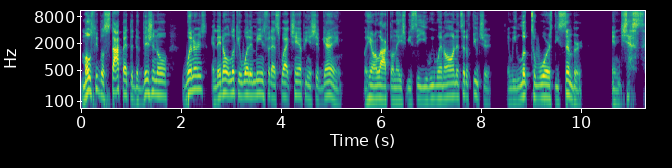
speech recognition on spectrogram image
Most people stop at the divisional winners and they don't look at what it means for that SWAC championship game. But here on Locked on HBCU, we went on into the future and we looked towards December and just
